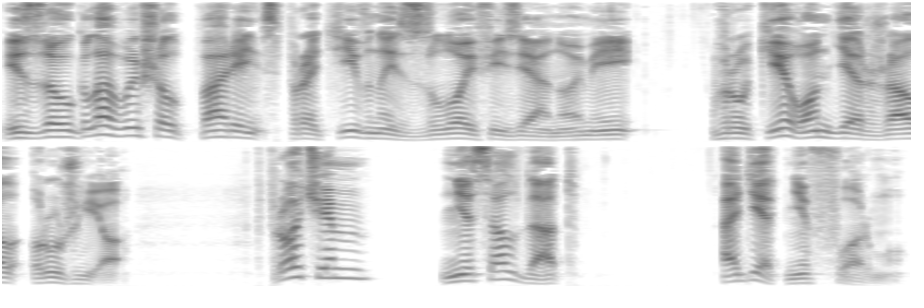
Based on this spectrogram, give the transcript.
Из-за угла вышел парень с противной злой физиономией. В руке он держал ружье. Впрочем, не солдат, одет не в форму.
